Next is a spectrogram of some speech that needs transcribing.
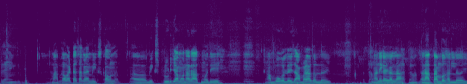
प्लॅनिंग माका वाटतं सगळ्या मिक्स खाऊन मिक्स फ्रूट जाम होणार आतमध्ये. आंबो खाल्लंय जांभळा खाल्लंय. आणि काय खाल्ला? रातांब खाल्लंय.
